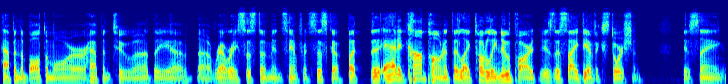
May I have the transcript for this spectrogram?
happened to Baltimore or happened to uh, the uh, uh, railway system in San Francisco. But the added component, the like totally new part, is this idea of extortion, is saying,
